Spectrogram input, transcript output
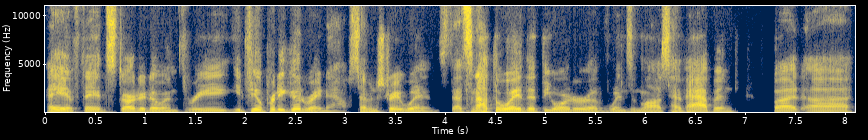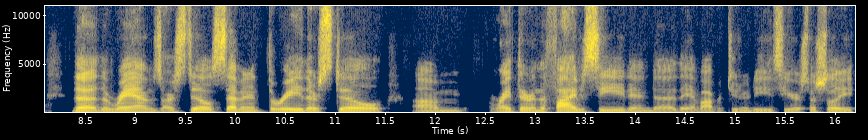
hey, if they had started 0 3, you'd feel pretty good right now. Seven straight wins. That's not the way that the order of wins and loss have happened. But uh, the the Rams are still seven and three. They're still um, right there in the five seed, and uh, they have opportunities here, especially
